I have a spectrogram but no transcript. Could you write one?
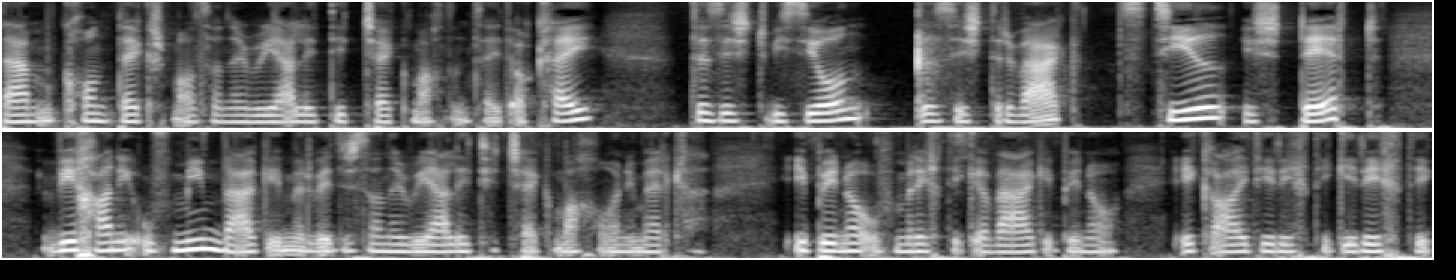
diesem Kontext mal so einen Reality-Check macht und sagt, okay, das ist die Vision, das ist der Weg, das Ziel ist dort. Wie kann ich auf meinem Weg immer wieder so einen Reality-Check machen, wo ich merke, ich bin noch auf dem richtigen Weg, ich, bin noch, ich gehe in die richtige Richtung,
